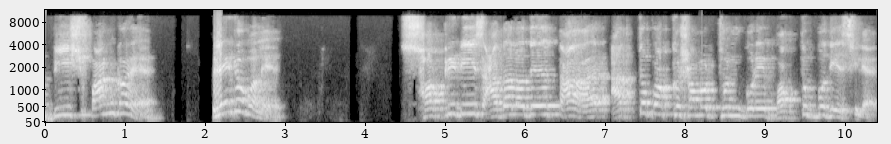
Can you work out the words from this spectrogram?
বিষ পান করেন। প্লেটো বলে, সক্রেটিস আদালতে তার আত্মপক্ষ সমর্থন করে বক্তব্য দিয়েছিলেন।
